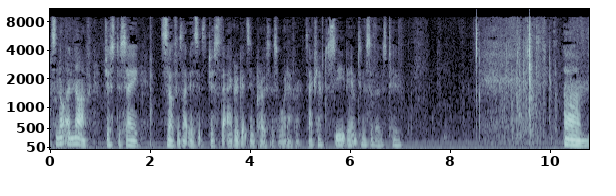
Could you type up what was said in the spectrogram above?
it's not enough just to say self is like this. It's just the aggregates in process or whatever. It's actually have to see the emptiness of those too. Um,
